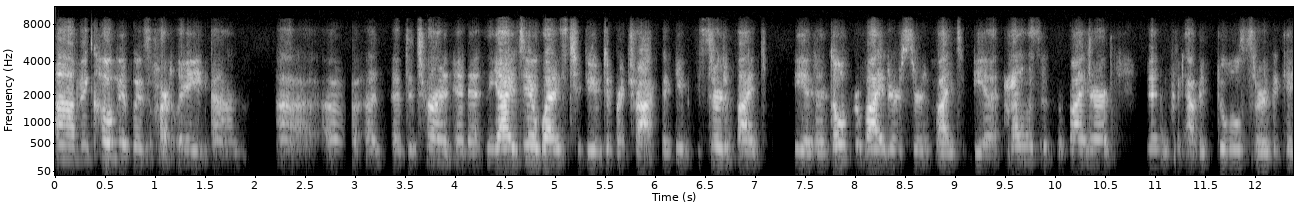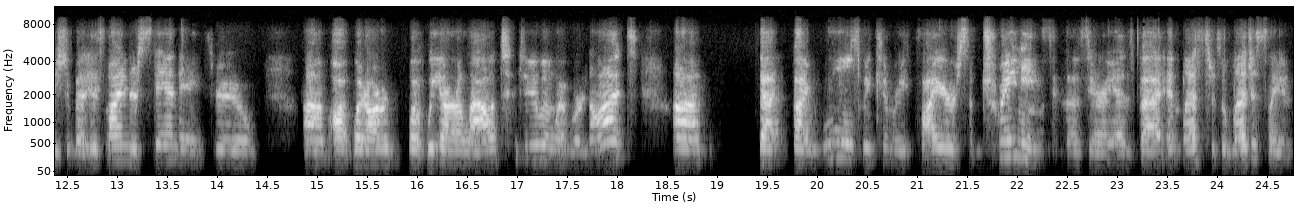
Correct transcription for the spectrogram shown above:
Um, and COVID was partly, um, uh, a, a- a deterrent in it. And The idea was to do different tracks, like you'd be certified be an adult provider, certified to be an adolescent provider, then could have a dual certification, but it's my understanding through um, uh, what are, what we are allowed to do and what we're not, um, that by rules, we can require some trainings in those areas, but unless there's a legislative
